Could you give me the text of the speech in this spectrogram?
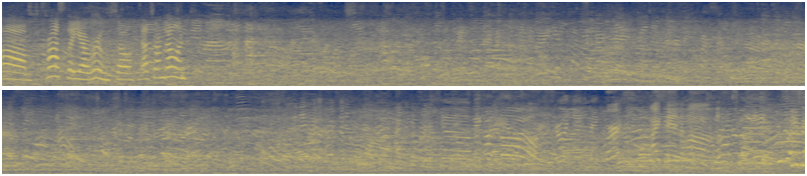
um, across the uh, room, so that's where I'm going. First, I can, um, Excuse me.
